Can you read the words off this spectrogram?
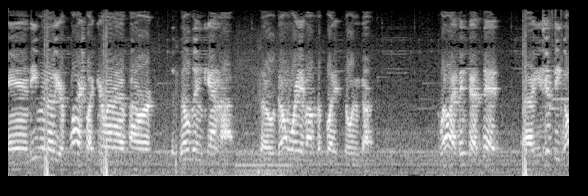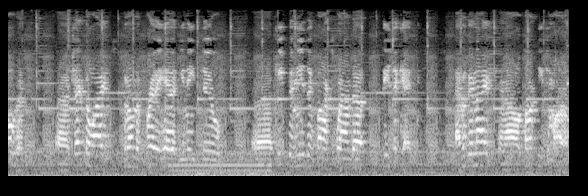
and even though your flashlight can run out of power, the building cannot. So don't worry about the place going dark. Well, I think that's it. Uh, you should be golden. Uh, check the lights, put on the Freddy head if you need to. Uh, keep the music box wound up. Piece of cake. Have a good night, and I'll talk to you tomorrow.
